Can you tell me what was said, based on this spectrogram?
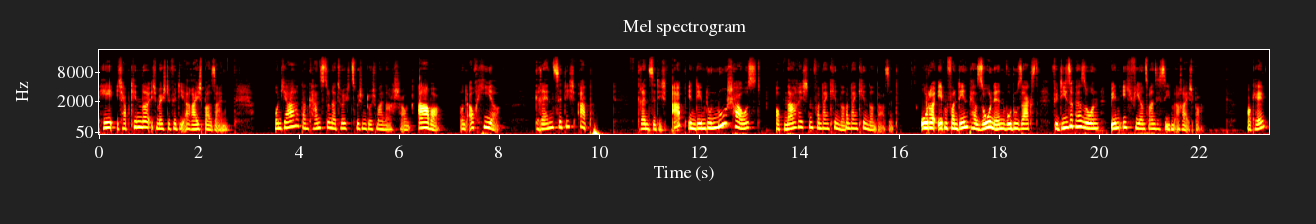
hey, ich habe Kinder, ich möchte für die erreichbar sein. Und ja, dann kannst du natürlich zwischendurch mal nachschauen. Aber, und auch hier, grenze dich ab. Grenze dich ab, indem du nur schaust, ob Nachrichten von deinen Kindern, von deinen Kindern da sind. Oder eben von den Personen, wo du sagst, für diese Person bin ich 24-7 erreichbar. Okay,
